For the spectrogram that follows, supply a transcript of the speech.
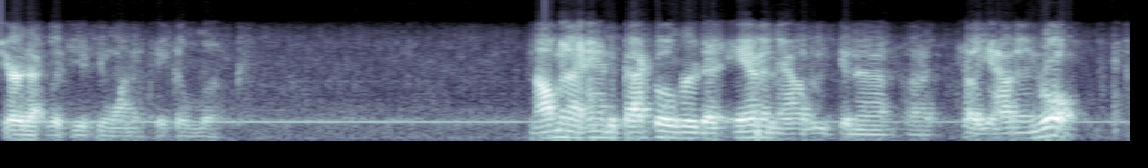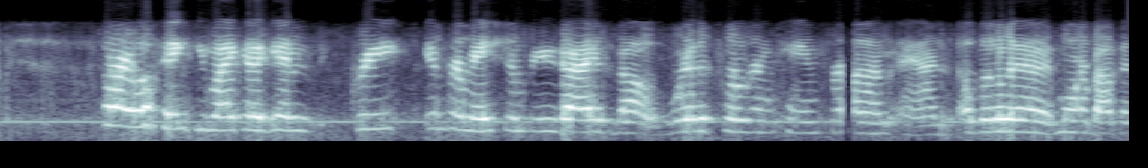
share that with you if you want to take a look. Now I'm going to hand it back over to Anna now, who's going to uh, tell you how to enroll. All right, well, thank you, Micah. Again, great information for you guys about where the program came from and a little bit more about the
